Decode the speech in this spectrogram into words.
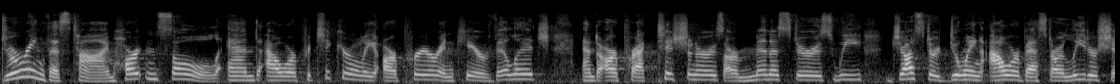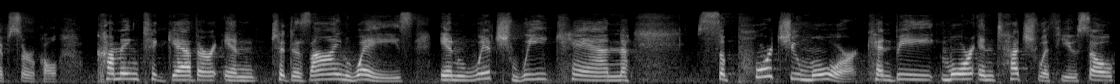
during this time, Heart and Soul and our, particularly our prayer and care village and our practitioners, our ministers, we just are doing our best, our leadership circle, coming together in, to design ways in which we can support you more, can be more in touch with you. So,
